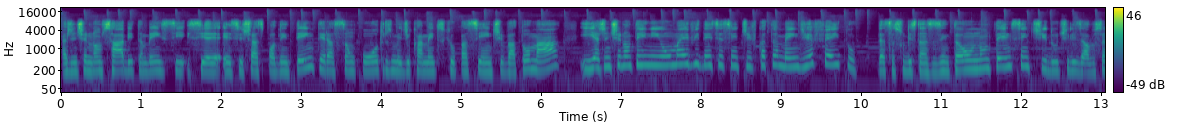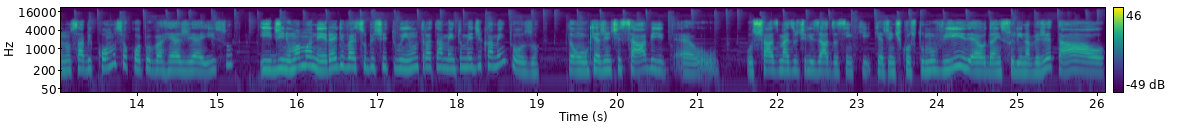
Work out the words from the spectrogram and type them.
A gente não sabe também se, se esses chás podem ter interação com outros medicamentos que o paciente vai tomar. E a gente não tem nenhuma evidência científica também de efeito dessas substâncias. Então, não tem sentido utilizar. Você não sabe como seu corpo vai reagir a isso e de nenhuma maneira ele vai substituir um tratamento medicamentoso. Então, o que a gente sabe, é o, os chás mais utilizados, assim, que, que a gente costuma ouvir é o da insulina vegetal.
